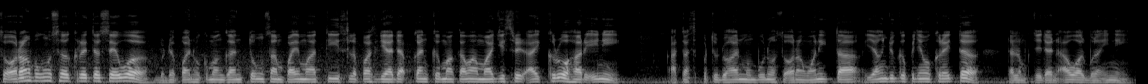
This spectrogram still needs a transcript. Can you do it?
Seorang pengusaha kereta sewa berdepan hukuman gantung sampai mati selepas dihadapkan ke Mahkamah Magistrate Aikro hari ini atas pertuduhan membunuh seorang wanita yang juga penyewa kereta dalam kejadian awal bulan ini.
